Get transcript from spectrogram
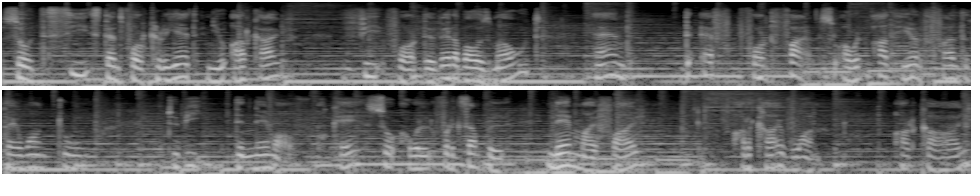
So the C stands for create new archive V for the variables mode and the F for the file. So I will add here the file that I want to to be the name of okay? So I will for example name my file archive1 archive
